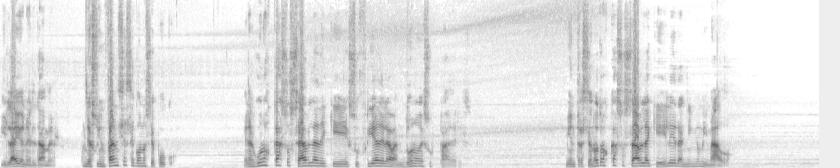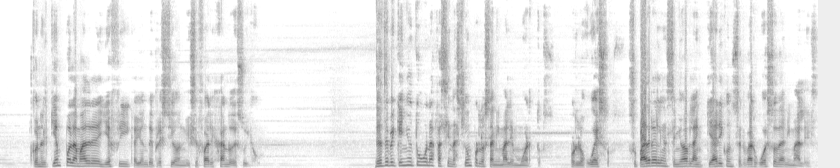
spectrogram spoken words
y Lionel Dahmer. De su infancia se conoce poco. En algunos casos se habla de que sufría del abandono de sus padres, mientras en otros casos se habla que él era niño mimado. Con el tiempo la madre de Jeffrey cayó en depresión y se fue alejando de su hijo. Desde pequeño tuvo una fascinación por los animales muertos, por los huesos. Su padre le enseñó a blanquear y conservar huesos de animales,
